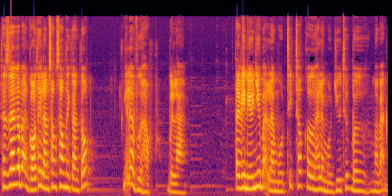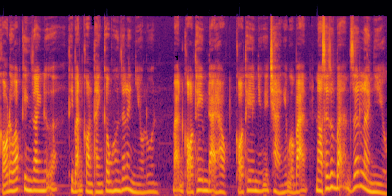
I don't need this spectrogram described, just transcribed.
Thật ra các bạn có thể làm song song thì càng tốt. Nghĩa là vừa học vừa làm tại vì nếu như bạn là một tiktoker hay là một youtuber mà bạn có đầu óc kinh doanh nữa, thì bạn còn thành công hơn rất là nhiều luôn. Bạn có thêm đại học, có thêm những cái trải nghiệm của bạn. Nó sẽ giúp bạn rất là nhiều.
